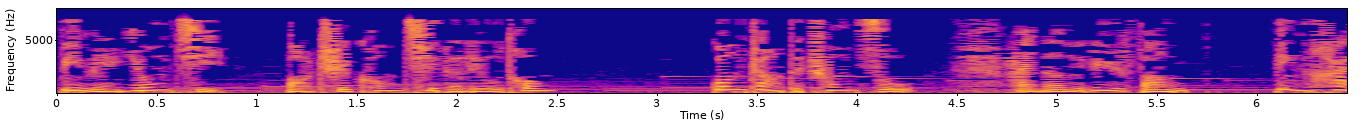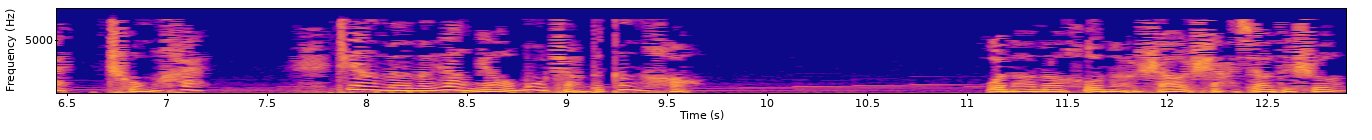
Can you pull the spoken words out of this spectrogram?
避免拥挤，保持空气的流通，光照的充足，还能预防病害虫害，这样呢能让苗木长得更好。我挠挠后脑勺，傻笑的说：“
